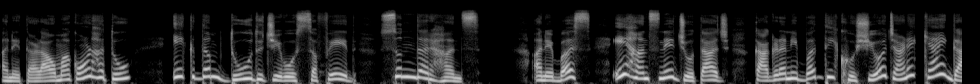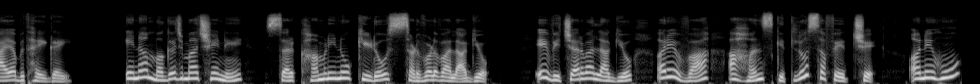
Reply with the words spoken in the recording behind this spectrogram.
અને તળાવમાં કોણ હતું? એકદમ દૂધ જેવો સફેદ, સુંદર હંસ. અને બસ, એ હંસને જોતા જ કાગડાની બધી ખુશીઓ જાણે ક્યાંય ગાયબ થઈ ગઈ. એના મગજમાં છે ને સરખામણીનો કીડો સળવળવા લાગ્યો. એ વિચારવા લાગ્યો, અરે વાહ, આ હંસ કેટલો સફેદ છે. અને હું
